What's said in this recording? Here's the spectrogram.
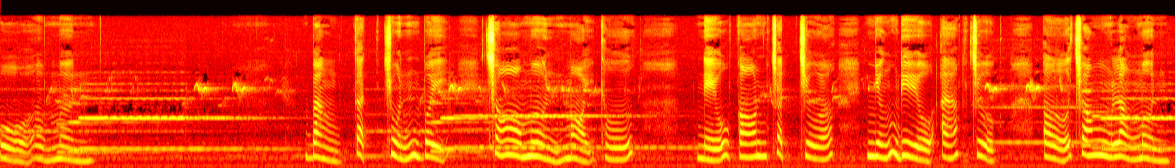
của mình. Bằng cách chuẩn bị cho mình mọi thứ, nếu con chất chứa những điều ác trược ở trong lòng mình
